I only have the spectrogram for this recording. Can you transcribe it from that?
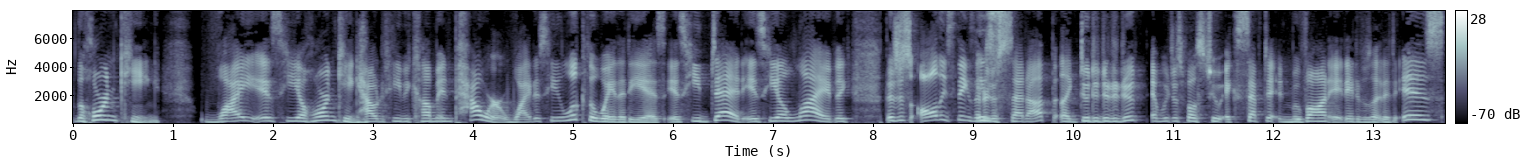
the Horn King. Why is he a Horn King? How did he become in power? Why does he look the way that he is? Is he dead? Is he alive? Like there's just all these things that are just set up, like do do do do do, and we're just supposed to accept it and move on. It, it is what it is,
